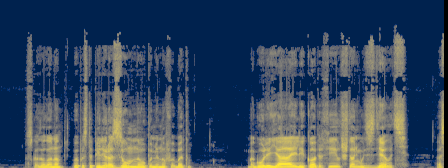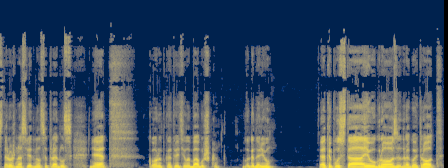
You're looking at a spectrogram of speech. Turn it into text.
— сказала она. — Вы поступили разумно, упомянув об этом. — Могу ли я или Копперфилд что-нибудь сделать? — осторожно осведомился Трэддлс. — Нет, — коротко ответила бабушка. — Благодарю. Это пустая угроза, дорогой Трот.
